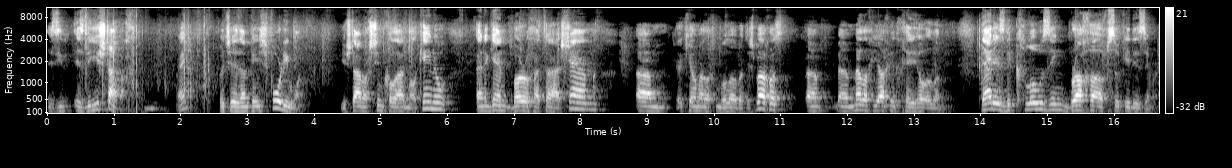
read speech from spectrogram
is, is the Yishtabach, right? Which is on page 41. Yishtabach Shim Cholad Malkenu, and again, Baruch Ata Hashem, um, Kel Melech Mulal Batish Bachos, um, uh, Melech Yachid Cheho Alamin. That is the closing bracha of Psuki de Zimra.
